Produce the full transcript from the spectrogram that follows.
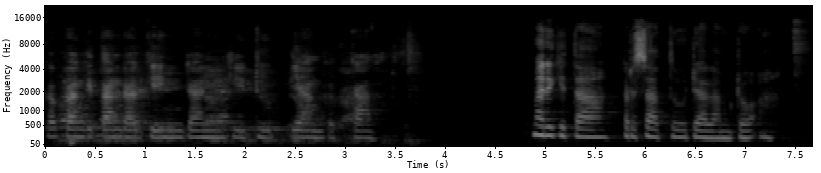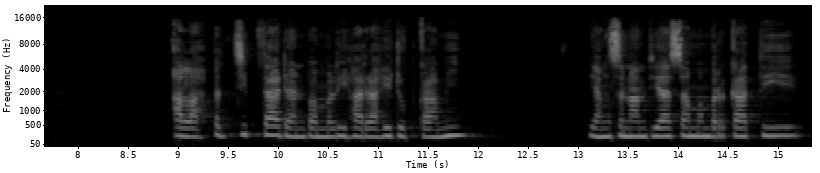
kebangkitan daging, dan hidup yang kekal. Mari kita bersatu dalam doa. Allah pencipta dan pemelihara hidup kami, yang senantiasa memberkati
